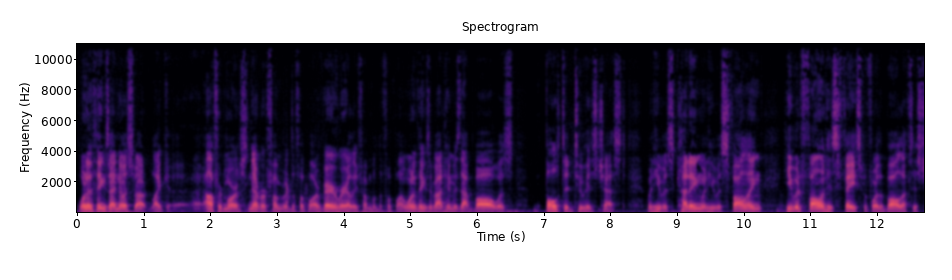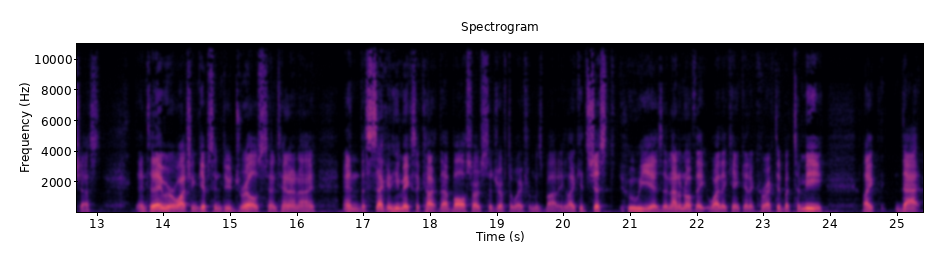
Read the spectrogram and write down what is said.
one of the things I noticed about like uh, Alfred Morris never fumbled the football or very rarely fumbled the football. And one of the things about him is that ball was bolted to his chest when he was cutting, when he was falling. He would fall on his face before the ball left his chest. And today we were watching Gibson do drills, Santana and I, and the second he makes a cut, that ball starts to drift away from his body. Like it's just who he is, and I don't know if they why they can't get it corrected, but to me, like that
